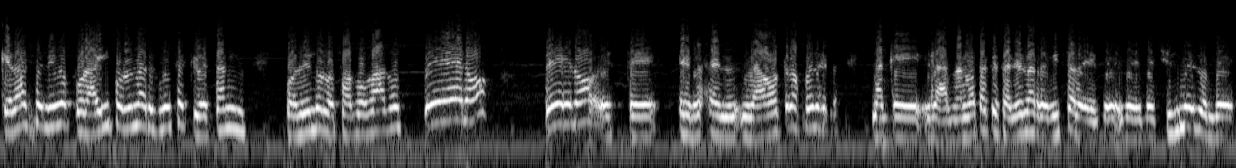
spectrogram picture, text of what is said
quedarse libre por ahí por una renuncia que le están poniendo los abogados, pero, pero, este, la otra fue de- la que, la, la nota que salió en la revista de, de, de- de chismes donde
